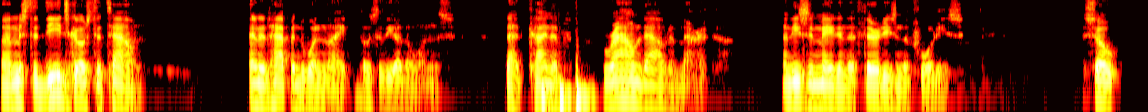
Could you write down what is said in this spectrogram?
Uh, Mr. Deeds Goes to Town and it happened one night. Those are the other ones that kind of round out America. And these are made in the 30s and the 40s. So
